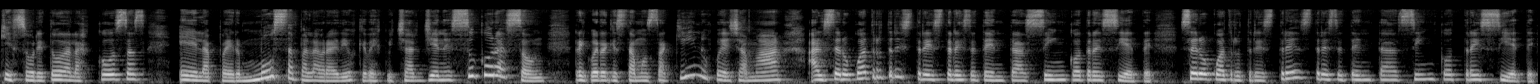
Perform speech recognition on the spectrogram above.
que sobre todas las cosas eh, la hermosa palabra de Dios que va a escuchar llene su corazón. Recuerda que estamos aquí, nos puede llamar al 0433-370-537. 0433-370-537.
